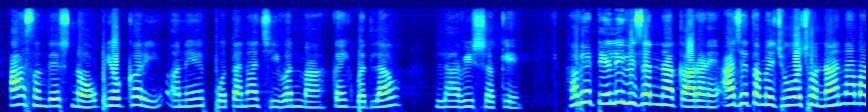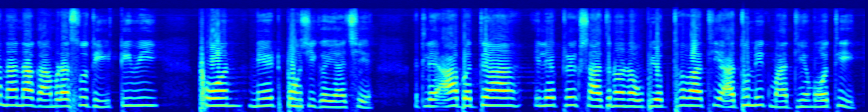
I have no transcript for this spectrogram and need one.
આ સંદેશનો ઉપયોગ કરી અને પોતાના જીવનમાં કંઈક બદલાવ લાવી શકે. હવે ટેલિવિઝનના કારણે આજે તમે જુઓ છો, નાનામાં નાના ગામડા સુધી ટીવી, ફોન, નેટ પહોંચી ગયા છે. એટલે આ બધા ઇલેક્ટ્રિક સાધનોનો ઉપયોગ થવાથી આધુનિક માધ્યમોથી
